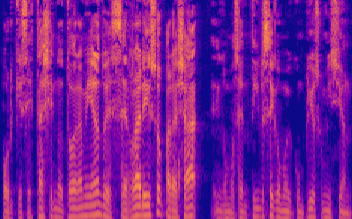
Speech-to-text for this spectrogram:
porque se está yendo toda la mierda, entonces cerrar eso para ya eh, como sentirse como que cumplió su misión.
